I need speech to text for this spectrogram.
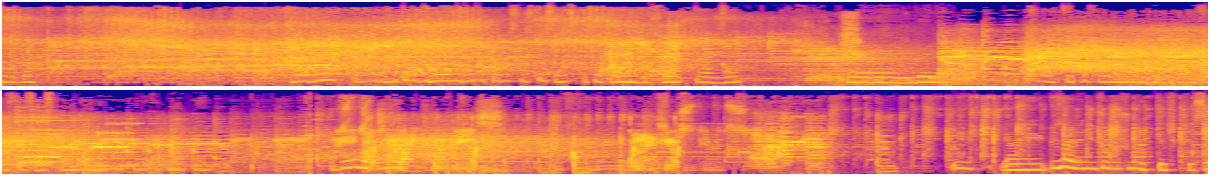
Bu arada eğer bu tarz videoların daha çok gelmesini istiyorsanız Atatürk'ün videosu tarzı eee, böyle olmayı unutmayın. Böyle Yani güzel benim çok hoşuma gitti açıkçası.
